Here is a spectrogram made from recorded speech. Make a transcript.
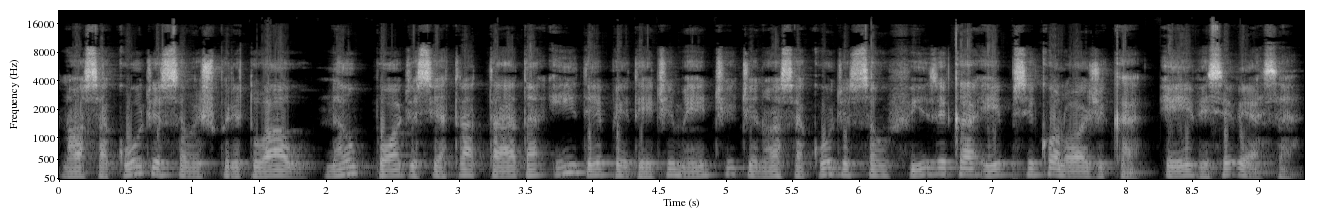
nossa condição espiritual não pode ser tratada independentemente de nossa condição física e psicológica, e vice-versa.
